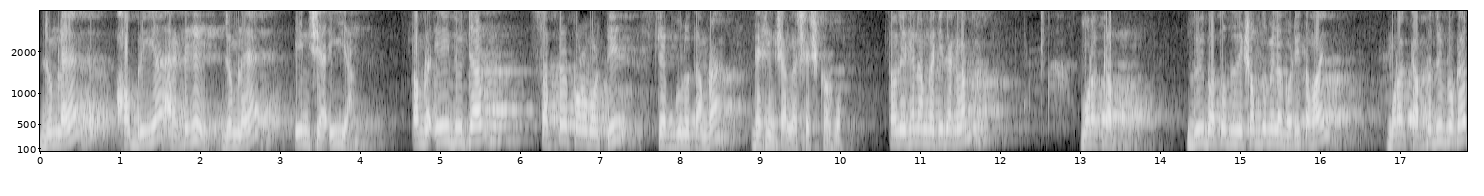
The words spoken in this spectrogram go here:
জুমলায় খবরিয়া, আর একটা কি? জুমলায় ইনশা ইয়া তো আমরা এই দুইটার চ্যাপ্টার পরবর্তী স্টেপগুলোতে আমরা দেখি ইনশাল্লাহ শেষ করব। তাহলে এখানে আমরা কি দেখলাম? মোরাক্কাব। দুই বা ততোধিক শব্দ মিলে গঠিত হয়। মোরাক্কাবটা দুই প্রকার,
